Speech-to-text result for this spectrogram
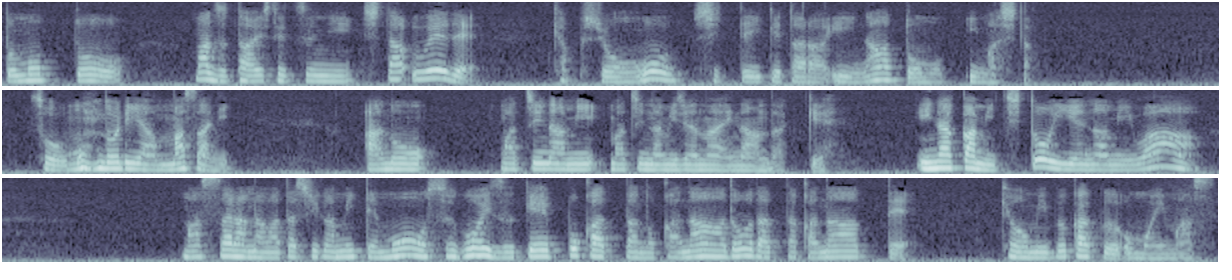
ともっとまず大切にした上でキャプションを知っていけたらいいなと思いました。そうモンドリアンまさに。あの街並み街並みじゃないなんだっけ。田舎道と家並みはまっさらな私が見てもすごい図形っぽかったのかなどうだったかなって興味深く思います。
